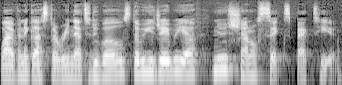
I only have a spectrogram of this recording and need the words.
Live in Augusta, Renetta DuBose, WJBF News Channel 6. Back to you.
